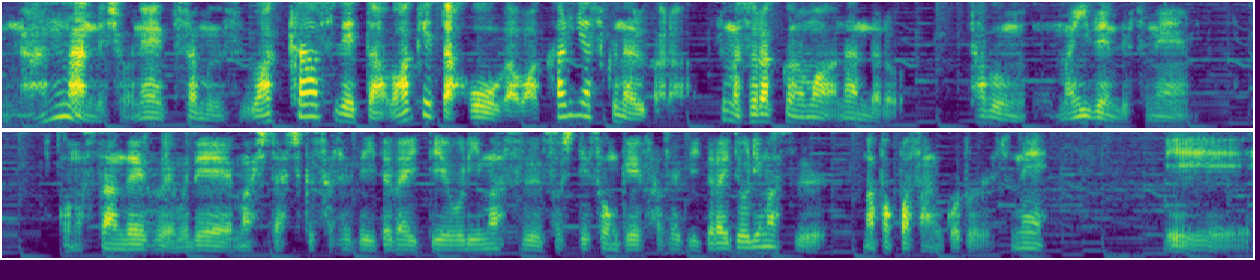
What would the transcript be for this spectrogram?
何なんでしょうね。多分、分かれた、分けた方が分かりやすくなるから。つまり、それはこの、まあ、なんだろう。多分、まあ、以前ですね、このスタンド FM で、まあ、親しくさせていただいております。そして尊敬させていただいております。まあ、パパさんことですね。えー、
